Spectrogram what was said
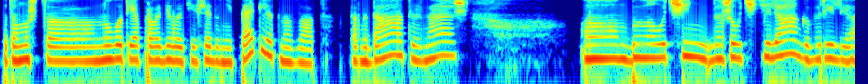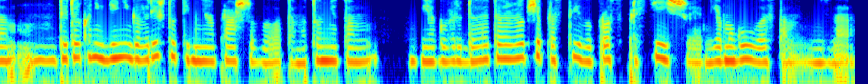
Потому что, ну вот я проводила эти исследования пять лет назад, тогда, ты знаешь, а, было очень, даже учителя говорили, ты только нигде не говори, что ты меня опрашивала, там, а то мне там, я говорю, да это вообще простые вопросы, простейшие, я могу у вас там, не знаю,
